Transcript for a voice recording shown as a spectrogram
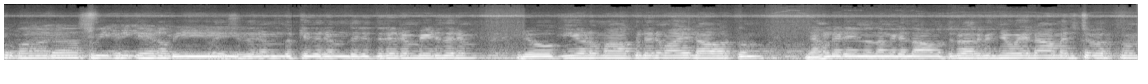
കുർബാന സ്വീകരിക്കണമേ. ക്ലേശിതരും ദുഃഖിതരും ദരിദ്രരും പീഡിതരും രോഗികളും ആകുലരുമായ എല്ലാവർക്കും ഞങ്ങളുടെ ഇടയിൽ നിന്ന് അങ്ങയുടെ നാമത്തിൽ വേർപിരിഞ്ഞു പോയ എല്ലാ മരിച്ചവർക്കും.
